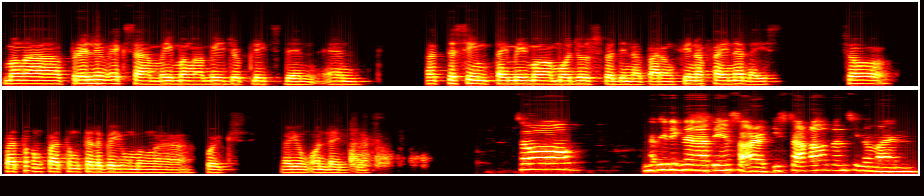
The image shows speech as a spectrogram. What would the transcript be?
mga prelim exam, may mga major plates din. And at the same time, may mga modules pa din na parang fina-finalize. So, patong-patong talaga yung mga works ngayong online class. So, narinig na natin yung sa artist. Sa accountancy naman,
